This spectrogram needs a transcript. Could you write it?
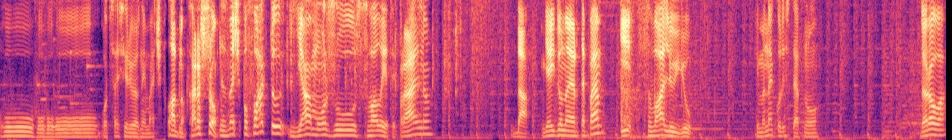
У-ху-ху-ху. Оце серйозний матч. Ладно, хорошо. Значить, по факту я можу свалити, правильно? Да. Я йду на РТП і свалюю. І мене кудись тепнуло. Здорово.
